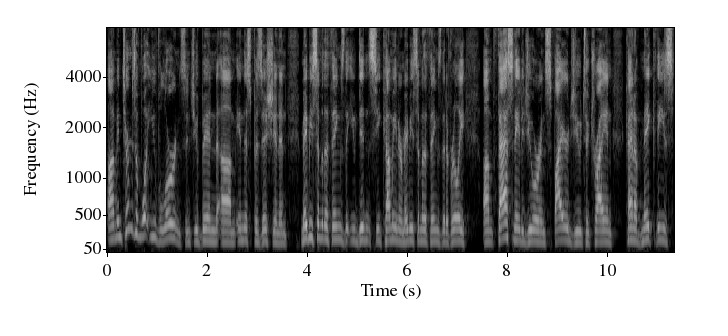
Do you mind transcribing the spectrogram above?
Um, in terms of what you've learned since you've been um, in this position, and maybe some of the things that you didn't see coming, or maybe some of the things that have really um, fascinated you or inspired you to try and kind of make these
